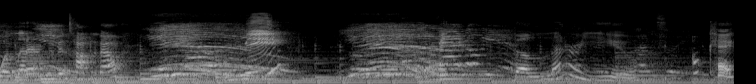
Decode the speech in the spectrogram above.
What letter have we been talking about? U. Me? U. The letter U. Okay,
